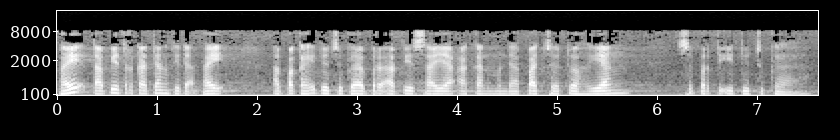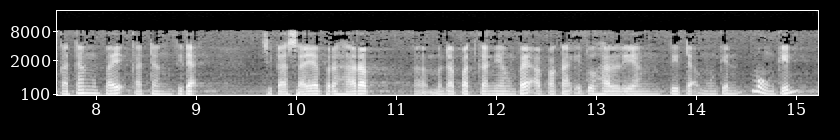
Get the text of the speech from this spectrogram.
baik tapi terkadang tidak baik. Apakah itu juga berarti saya akan mendapat jodoh yang seperti itu juga? Kadang baik, kadang tidak. Jika saya berharap uh, mendapatkan yang baik, apakah itu hal yang tidak mungkin? Mungkin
